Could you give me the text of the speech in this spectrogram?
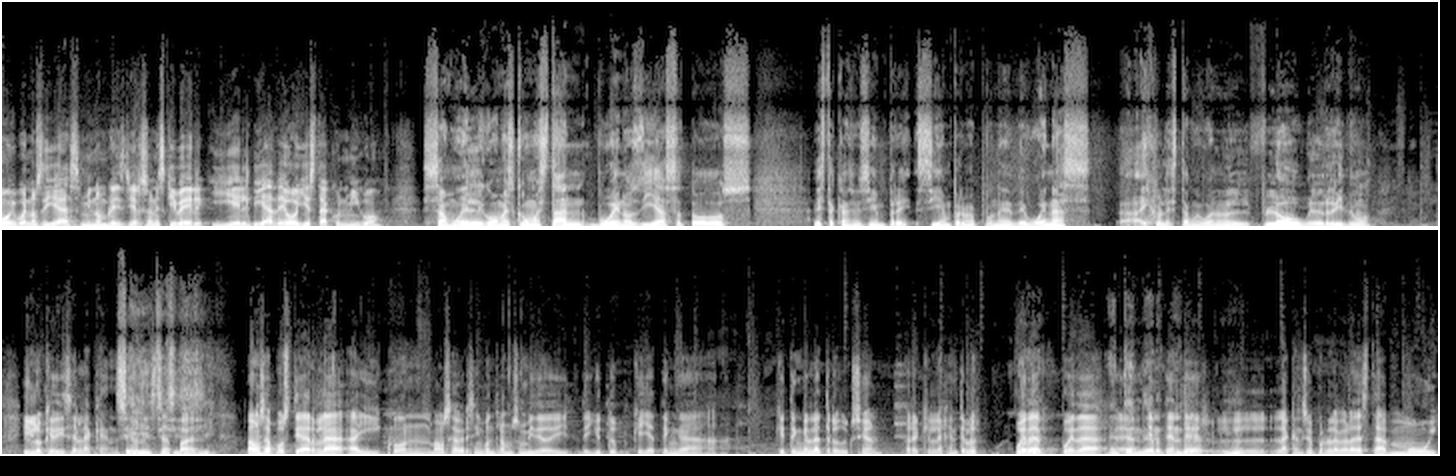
Muy buenos días, mi nombre es Gerson Esquivel y el día de hoy está conmigo. Samuel Gómez, ¿cómo están? Buenos días a todos. Esta canción siempre, siempre me pone de buenas. Ay, híjole, está muy bueno el flow, el ritmo. Y lo que dice la canción Sí, está sí, sí, padre. sí, sí. Vamos a postearla ahí con. Vamos a ver si encontramos un video de, de YouTube que ya tenga. que tenga la traducción para que la gente los pueda, pueda eh, Entender. la canción. Pero la verdad está muy,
